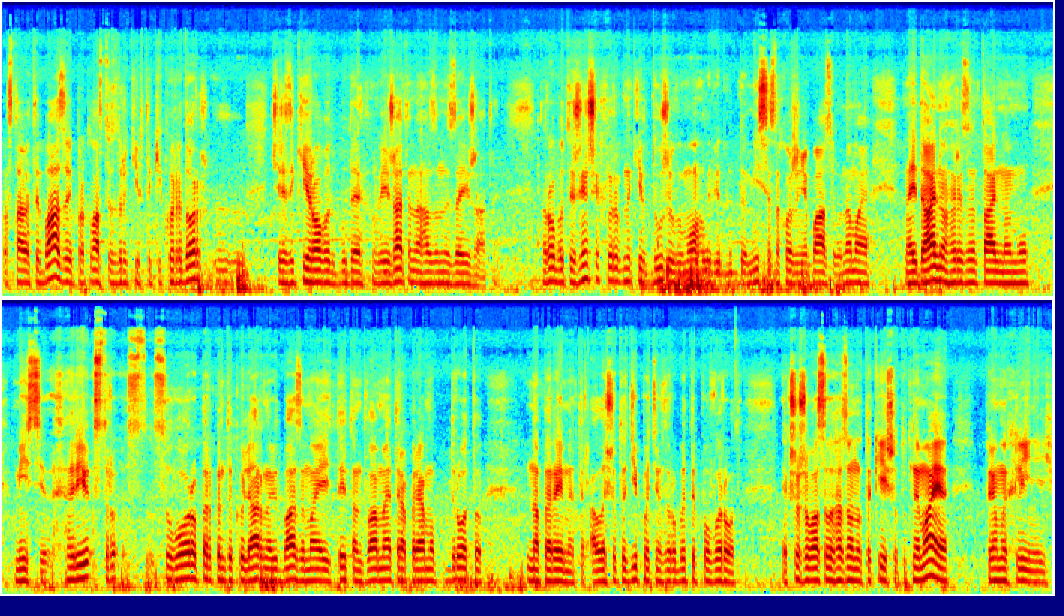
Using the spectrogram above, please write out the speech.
поставити базу і прокласти з дротів такий коридор, е, через який робот буде виїжджати на газон і заїжджати. Роботи з інших виробників дуже вимогливі до місця знаходження бази. Вона має на ідеально горизонтальному місці. Рі- суворо перпендикулярно від бази має йти там 2 метри прямо дроту на периметр, але що тоді потім зробити поворот. Якщо ж у вас газон такий, що тут немає прямих ліній,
